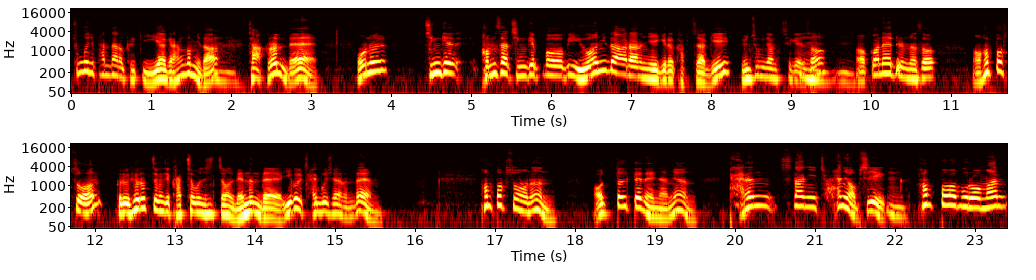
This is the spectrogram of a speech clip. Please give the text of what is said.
충분히 판단을 그렇게 이야기를 한 겁니다. 음. 자, 그런데 오늘 징계 검사 징계법이 유언이다라는 얘기를 갑자기 윤 총장 측에서 음, 음. 어, 꺼내들면서 어, 헌법소원 그리고 효력정지 가처분 신청을 냈는데 이걸 잘 보셔야 하는데 헌법소원은 어떨 때 내냐면 다른 수단이 전혀 없이 음. 헌법으로만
